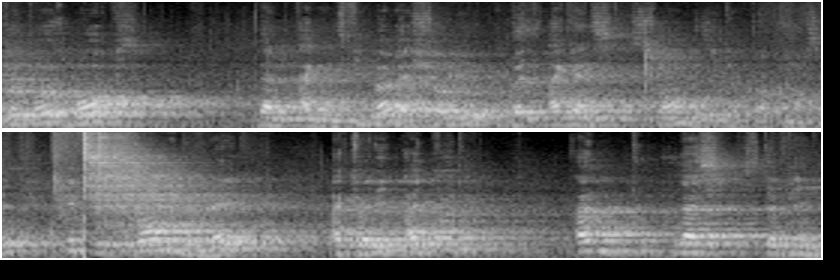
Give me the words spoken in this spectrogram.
proposed works then against feeble, I show you, but against strong, as commencer. If it's strong blade, actually I could, unless stepping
